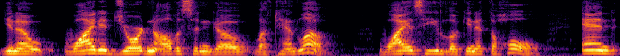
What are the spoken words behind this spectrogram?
you know, why did Jordan all of a sudden go left hand low? Why is he looking at the hole? And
